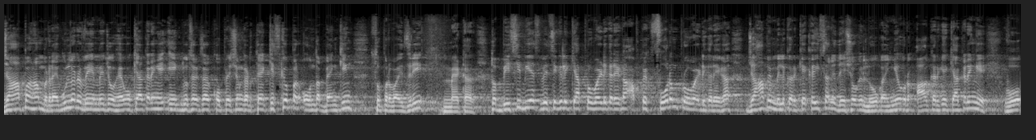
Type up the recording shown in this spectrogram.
जहाँ पर हम रेगुलर वे में जो है वो क्या करेंगे? एक दूसरे के साथ कोऑपरेशन करते हैं। किसके ऊपर? On the banking supervisory matter तो बीसीबीएस बेसिकली क्या प्रोवाइड करेगा? आपको एक फोरम प्रोवाइड करेगा, जहाँ पे मिलकर के कई सारे देशों के लोग आएँगे और आ करके क्या करेंगे? वो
